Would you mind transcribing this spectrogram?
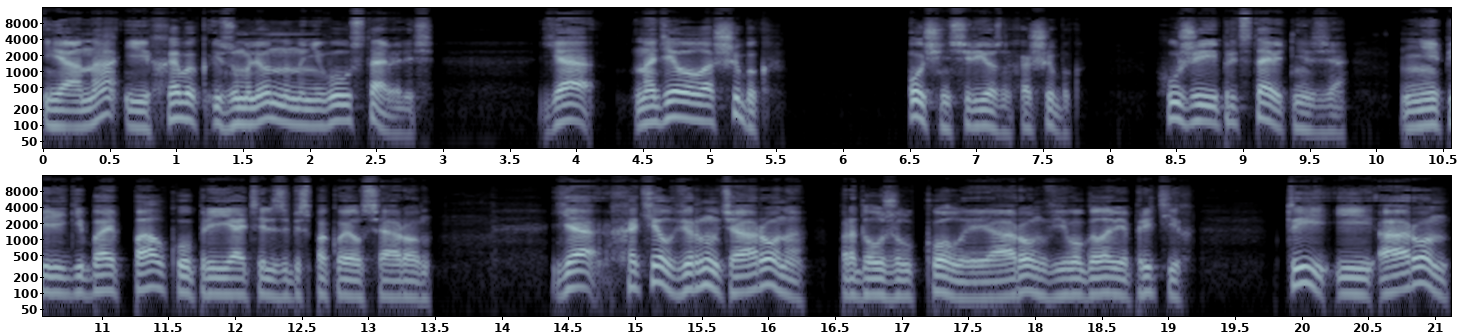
И она, и Хэвок изумленно на него уставились. «Я наделал ошибок, очень серьезных ошибок. Хуже и представить нельзя. Не перегибай палку, приятель», — забеспокоился Аарон. «Я хотел вернуть Аарона», — продолжил Кол, и Аарон в его голове притих. Ты и Аарон,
